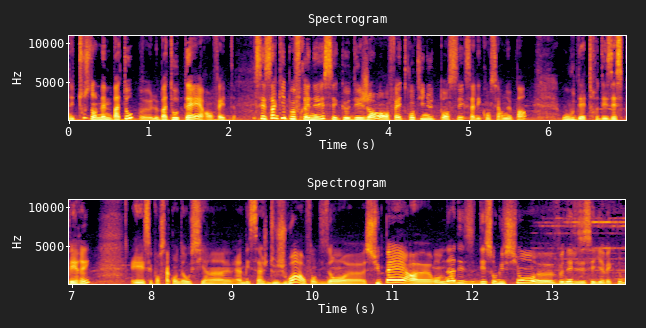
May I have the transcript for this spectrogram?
On est tous dans le même bateau, euh, le bateau Terre en fait. C'est ça qui peut freiner, c'est que des gens en fait continuent de penser que ça les concerne pas ou d'être désespérés. Et c'est pour ça qu'on a aussi un, message de joie en disant euh, super, on a des solutions, venez les essayer avec nous.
